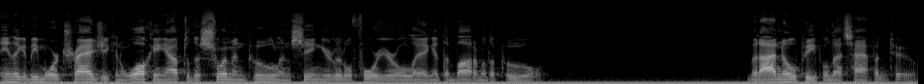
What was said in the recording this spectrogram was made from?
anything could be more tragic than walking out to the swimming pool and seeing your little four year old laying at the bottom of the pool. But I know people that's happened to.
